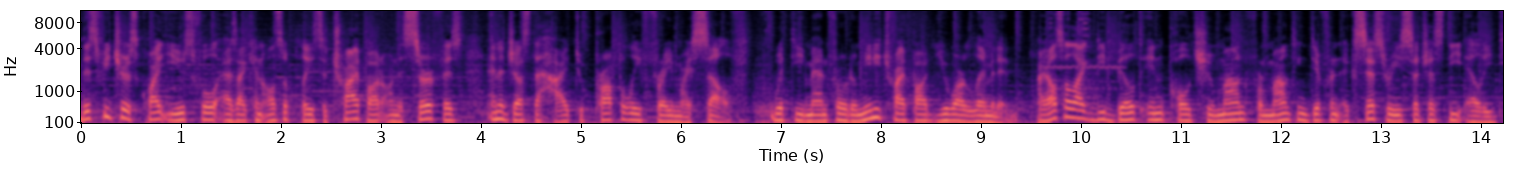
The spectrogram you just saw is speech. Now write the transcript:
This feature is quite useful as I can also place a tripod on a surface and adjust the height to properly frame myself. With the Manfrotto mini tripod, you are limited. I also like the built-in cold shoe mount for mounting different accessories such as the LED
